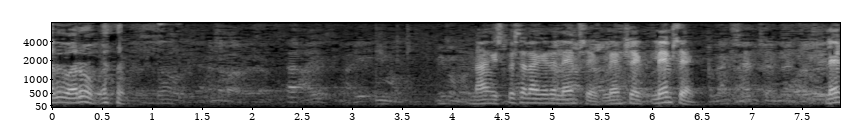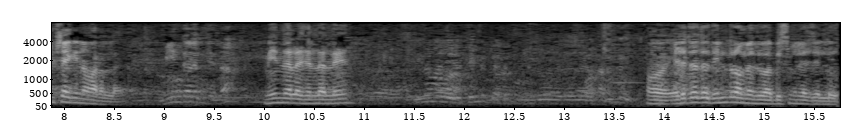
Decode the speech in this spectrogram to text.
அது வரும். நாங்கள் ஸ்பெஷலாக கேட்ட லேம் ஷேக் லேம் ஷேக் லேம் ஷேக் லேம் ஷேக் இன்னும் வரல. மீந்தல செல்லு ஓ எடுத்ததை தின்றோம் மெதுவா பிஸ்மில்லா ஜெல்லி.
